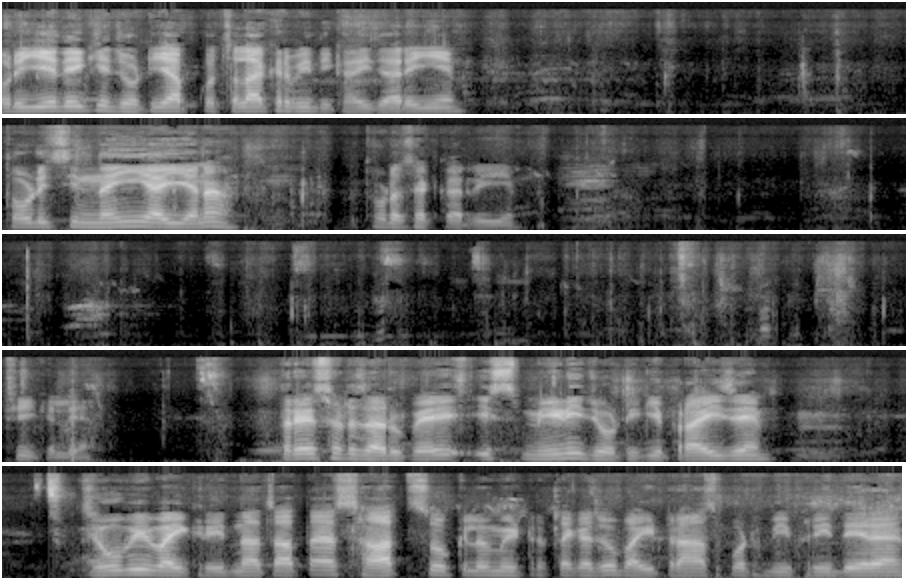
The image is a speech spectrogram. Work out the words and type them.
और ये देखिए जोटी आपको चलाकर भी दिखाई जा रही है। थोड़ी सी नई आई है ना थोड़ा सा कर रही है। ठीक है लिया तिरसठ हज़ार रुपये इस मीणी जोटी की प्राइस है। जो भी भाई खरीदना चाहता है 700 किलोमीटर तक है जो भाई ट्रांसपोर्ट भी फ्री दे रहा है।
